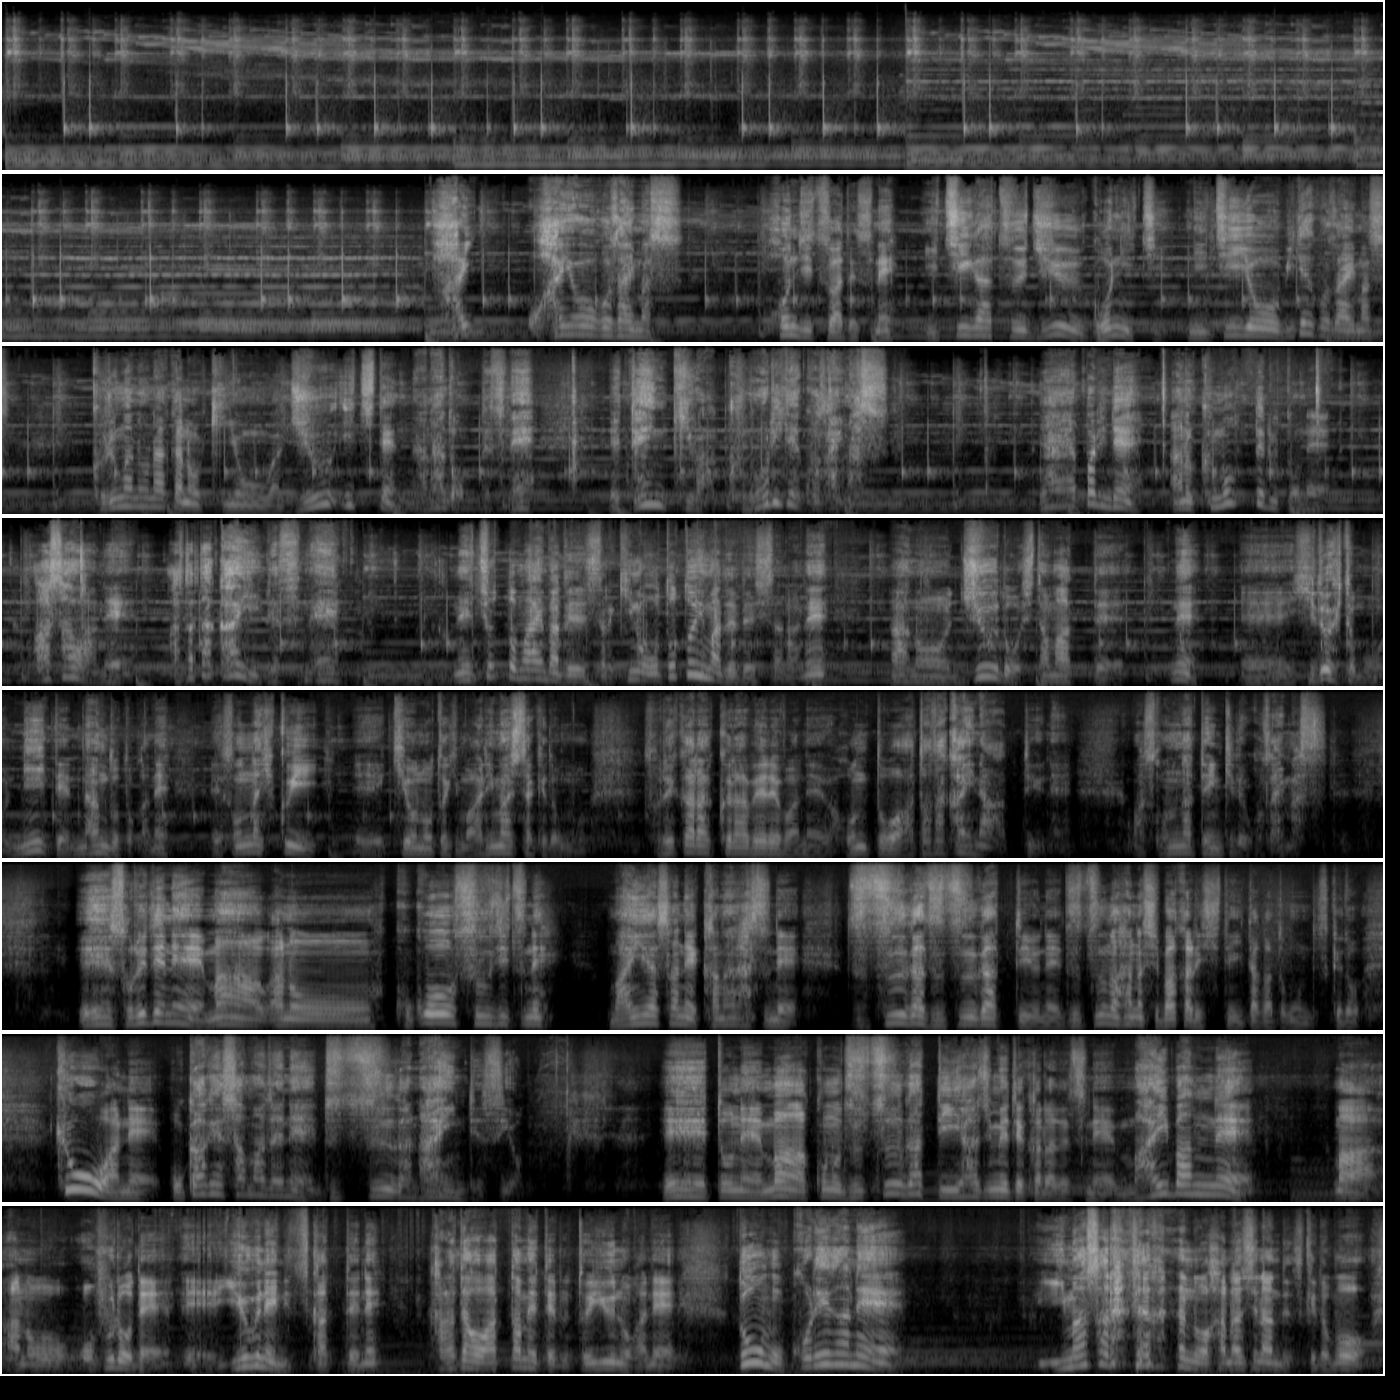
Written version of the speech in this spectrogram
はいおはようございます。本日はですね1月15日日曜日でございます。車の中の気温は11.7度ですね。え天気は曇りでございます。いややっぱりねあの曇ってるとね朝はね暖かいですねねちょっと前まででしたら昨日一昨日まででしたらねあの10度を下回ってね、えー、ひどい人も 2. 何度とかねそんな低い、えー、気温の時もありましたけどもそれから比べればね本当は暖かいなっていうね、まあ、そんな天気でございます。えー、それでねまああの、ここ数日ね毎朝ね必ずね頭痛が頭痛がっていうね頭痛の話ばかりしていたかと思うんですけど今日はねおかげさまでね頭痛がないんですよ。えーとねまあこの頭痛がって言い始めてからですね毎晩ねまあ、あの、お風呂で、えー、湯船に浸かってね、体を温めてるというのがね、どうもこれがね、今更ながらの話なんですけども、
